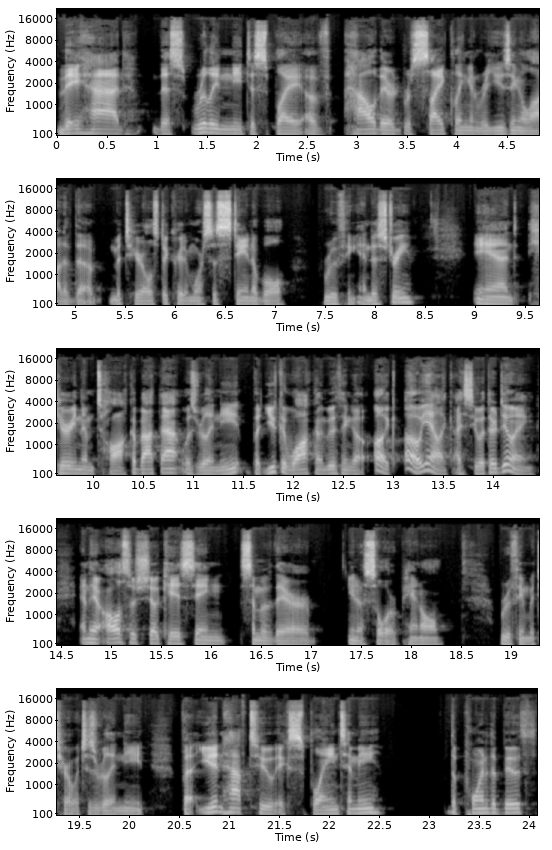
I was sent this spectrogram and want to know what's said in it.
they had this really neat display of how they're recycling and reusing a lot of the materials to create a more sustainable roofing industry. And hearing them talk about that was really neat. But you could walk in the booth and go, oh, like, oh yeah, like I see what they're doing. And they're also showcasing some of their, you know, solar panel roofing material, which is really neat. But you didn't have to explain to me the point of the booth.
